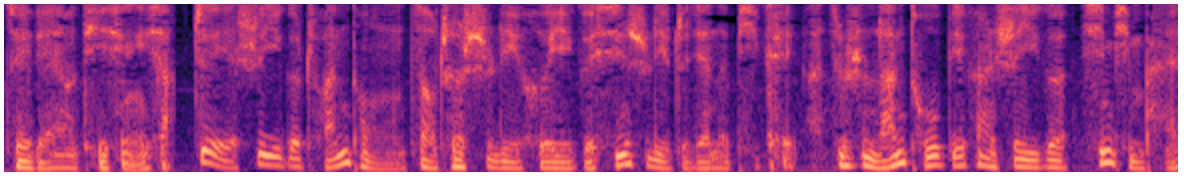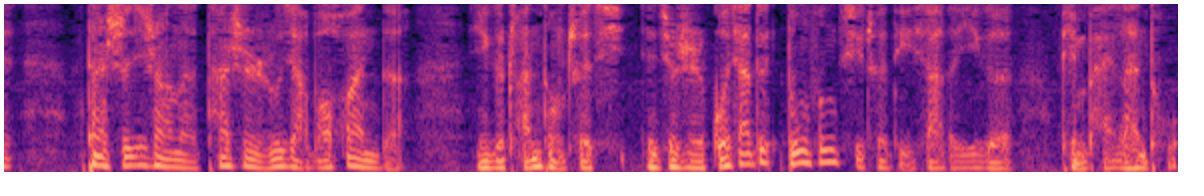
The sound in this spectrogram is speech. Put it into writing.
这一点要提醒一下。这也是一个传统造车势力和一个新势力之间的 PK 啊，就是蓝图，别看是一个新品牌。但实际上呢，它是如假包换的一个传统车企，也就是国家队东风汽车底下的一个品牌蓝图。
